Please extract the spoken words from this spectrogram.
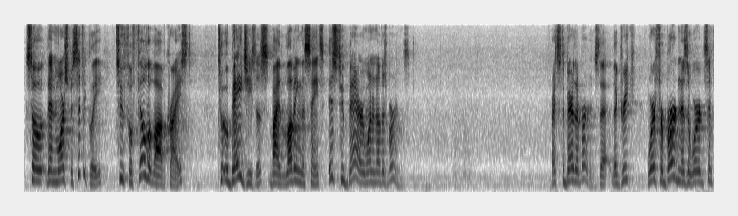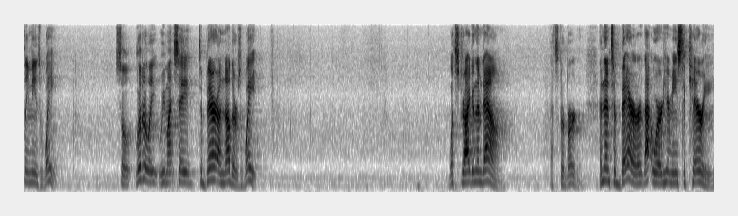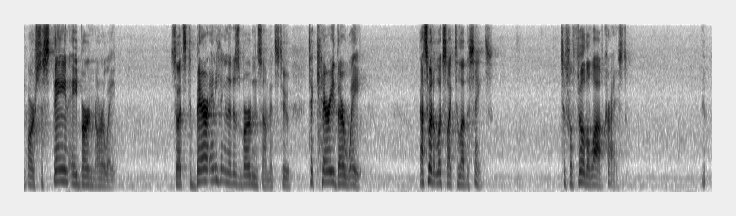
So, then, more specifically, to fulfill the law of Christ, to obey Jesus by loving the saints, is to bear one another's burdens. Right? It's to bear their burdens. The, the Greek word for burden is a word simply means weight. So, literally, we might say to bear another's weight. What's dragging them down? That's their burden. And then to bear, that word here means to carry or sustain a burden or a weight. So it's to bear anything that is burdensome, it's to, to carry their weight. That's what it looks like to love the saints, to fulfill the law of Christ.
